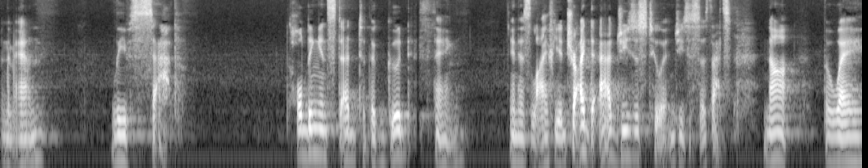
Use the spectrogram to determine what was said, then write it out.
And the man leaves sad, holding instead to the good thing in his life. He had tried to add Jesus to it, and Jesus says that's not the way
